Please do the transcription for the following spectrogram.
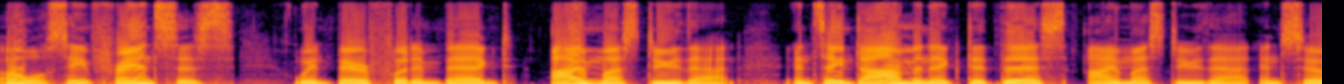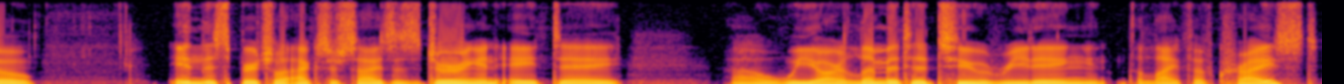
Oh, well, St. Francis went barefoot and begged. I must do that. And St. Dominic did this. I must do that. And so, in the spiritual exercises during an eight day, uh, we are limited to reading the life of Christ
